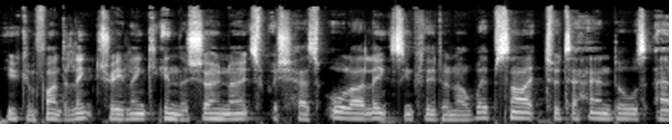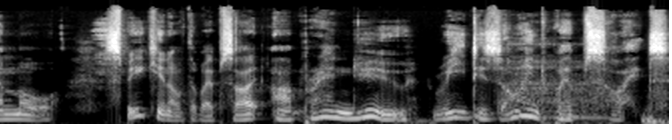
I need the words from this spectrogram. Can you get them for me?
You can find a Linktree link in the show notes, which has all our links, including our website, Twitter handles, and more. Speaking of the website, our brand new redesigned website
